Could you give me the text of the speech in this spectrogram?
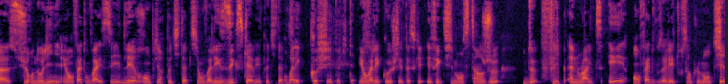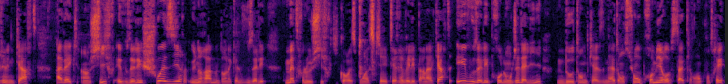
euh, sur nos lignes et en fait, on va essayer de les remplir petit à petit. On va les excaver petit à On petit va les cocher petit à petit. et on va les cocher parce qu'effectivement, c'est un jeu de flip and write. Et en fait, vous allez tout simplement tirer une carte avec un chiffre et vous allez choisir une rame dans laquelle vous allez mettre le chiffre qui correspond à ce qui a été révélé par la carte et vous allez prolonger la ligne d'autant de cases. Mais attention, au premier obstacle rencontré,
